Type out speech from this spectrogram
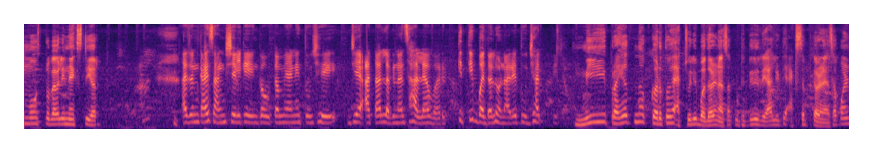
मोस्ट प्रोबॅबली नेक्स्ट इयर अजून काय सांगशील की गौतमी आणि तुझे जे आता लग्न झाल्यावर किती बदल होणार आहे तुझ्यात मी प्रयत्न करतोय ॲक्च्युली बदलण्याचा कुठेतरी रियालिटी ॲक्सेप्ट करण्याचा पण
